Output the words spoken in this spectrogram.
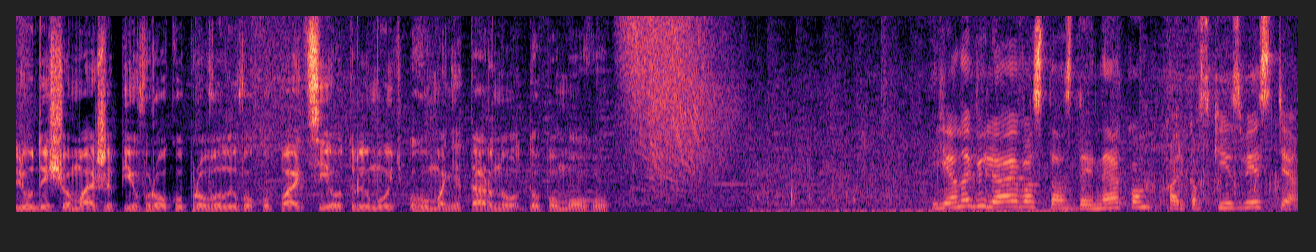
Люди, що майже півроку провели в окупації, отримують гуманітарну допомогу. Яна Біляєва, Стас Дейнеко, Харківські звістя.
